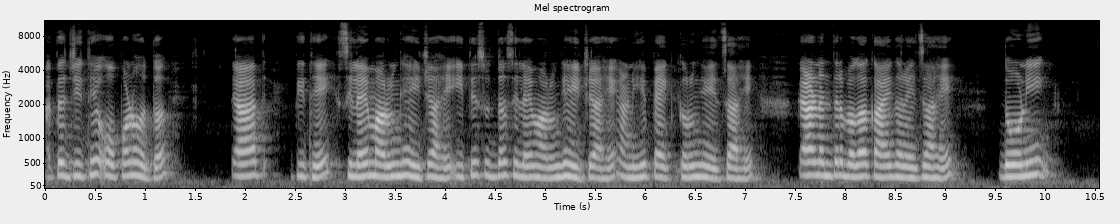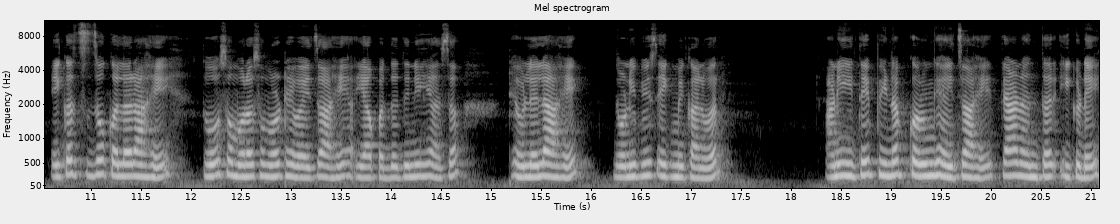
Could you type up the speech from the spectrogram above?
आता जिथे ओपन होतं त्यात तिथे सिलाई मारून घ्यायची आहे. इथेसुद्धा सिलाई मारून घ्यायची आहे आणि हे पॅक करून घ्यायचं आहे. त्यानंतर बघा काय करायचं आहे. दोन्ही एकच जो कलर आहे तो समोरासमोर ठेवायचा आहे. या पद्धतीने हे असं ठेवलेलं आहे. दोन्ही पीस एकमेकांवर. आणि इथे पिनअप करून घ्यायचं आहे. त्यानंतर इकडे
